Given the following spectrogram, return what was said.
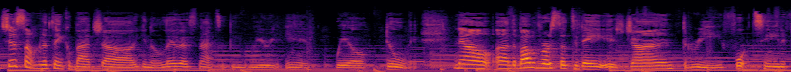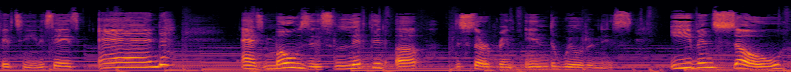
just something to think about, y'all. You know, let us not to be weary in well doing. Now, uh, the Bible verse of today is John 3 14 and 15. It says, And as Moses lifted up the serpent in the wilderness, even so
